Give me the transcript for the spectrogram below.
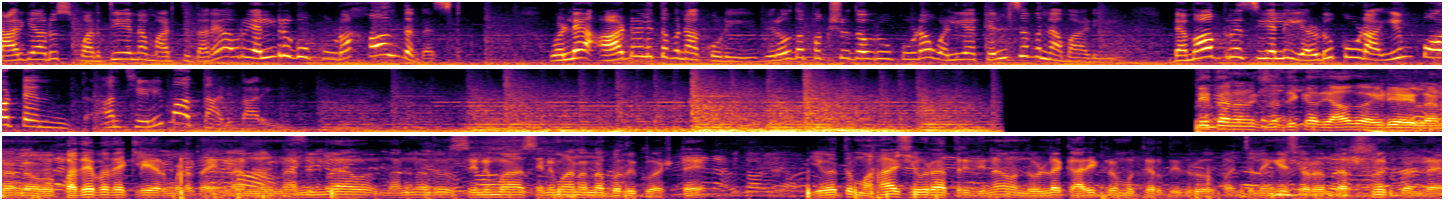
ಯಾರ್ಯಾರು ಸ್ಪರ್ಧೆಯನ್ನ ಮಾಡ್ತಿದ್ದಾರೆ ಅವರೆಲ್ಲರಿಗೂ ಕೂಡ ಆಲ್ ದ ಬೆಸ್ಟ್ ಒಳ್ಳೆ ಆಡಳಿತವನ್ನ ಕೊಡಿ, ವಿರೋಧ ಪಕ್ಷದವರು ಕೂಡ ಒಳ್ಳೆಯ ಕೆಲಸವನ್ನ ಮಾಡಿ, ಡೆಮಾಕ್ರಸಿಯಲ್ಲಿ ಎರಡೂ ಕೂಡ ಇಂಪಾರ್ಟೆಂಟ್ ಅಂತ ಹೇಳಿ ಮಾತನಾಡಿದ್ದಾರೆ. ಖಂಡಿತ ನನಗೆ ಸದ್ಯಕ್ಕೆ ಅದು ಯಾವುದೂ ಐಡಿಯಾ ಇಲ್ಲ. ನಾನು ಪದೇ ಪದೇ ಕ್ಲಿಯರ್ ಮಾಡ್ತಾ ಇದ್ದೀನಿ. ನಾನು ನನ್ನ ನನ್ನದು ಸಿನಿಮಾ ಸಿನಿಮಾ ನನ್ನ ಬದುಕು ಅಷ್ಟೇ. ಇವತ್ತು ಮಹಾಶಿವರಾತ್ರಿ ದಿನ ಒಂದು ಒಳ್ಳೆ ಕಾರ್ಯಕ್ರಮ ಕರೆದಿದ್ರು. ಪಂಚಲಿಂಗೇಶ್ವರನ ದರ್ಶನಕ್ಕೆ ಬಂದೆ.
